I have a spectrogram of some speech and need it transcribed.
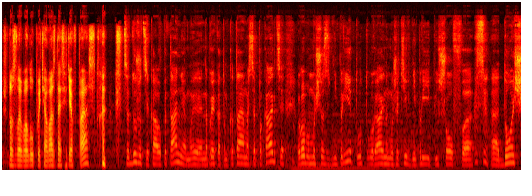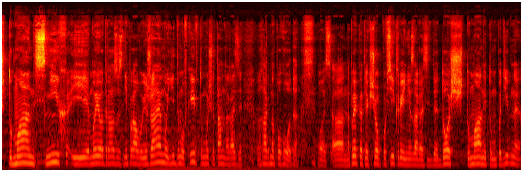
що зливо лупить, а у вас 10 FPS. Це дуже цікаве питання. Ми, наприклад, там катаємося по карті, робимо щось в Дніпрі. Тут у реальному житті в Дніпрі пішов дощ, туман, сніг, і ми одразу з Дніпра виїжджаємо, їдемо в Київ, тому що там наразі гарна погода. Ось, наприклад, якщо по всій країні зараз йде дощ, туман і тому подібне,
